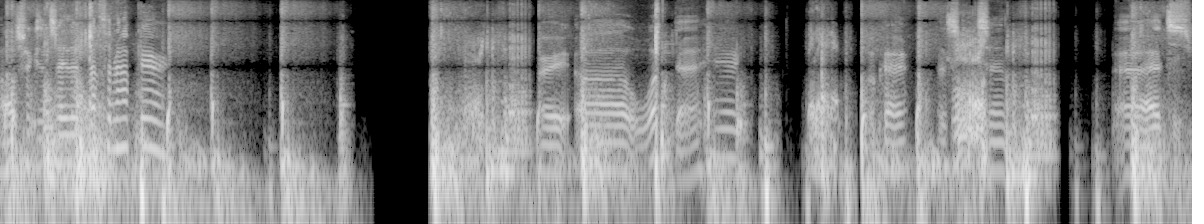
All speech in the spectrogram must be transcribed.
I was fixing to say there's nothing up there. Alright, uh, what the heck? Okay, that's decent. Uh, that's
